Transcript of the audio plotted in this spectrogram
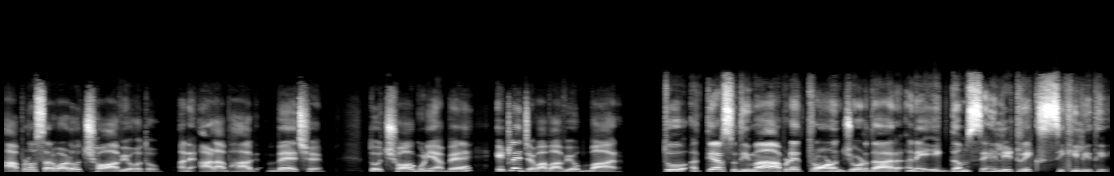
આપણો સરવાળો છ આવ્યો હતો અને આળા ભાગ બે છે. તો છ ગુણ્યા બે એટલે જવાબ આવ્યો બાર. તો અત્યાર સુધીમાં આપણે ત્રણ જોરદાર અને એકદમ સહેલી ટ્રીક શીખી લીધી.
